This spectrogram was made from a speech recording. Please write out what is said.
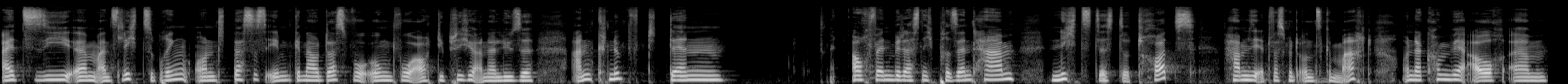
als sie ähm, ans Licht zu bringen. Und das ist eben genau das, wo irgendwo auch die Psychoanalyse anknüpft. Denn auch wenn wir das nicht präsent haben. Nichtsdestotrotz haben sie etwas mit uns gemacht. Und da kommen wir auch ähm,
